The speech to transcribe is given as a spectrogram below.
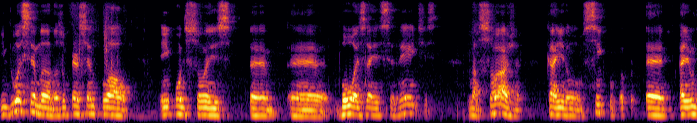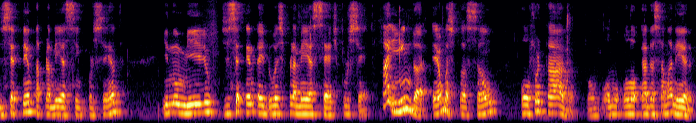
em duas semanas, o percentual em condições é, é, boas a excelentes na soja caíram, cinco, é, caíram de 70% para 65%, e no milho de 72% para 67%. Ainda é uma situação confortável, vamos, vamos colocar dessa maneira.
